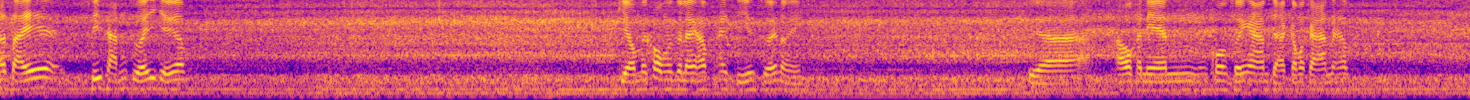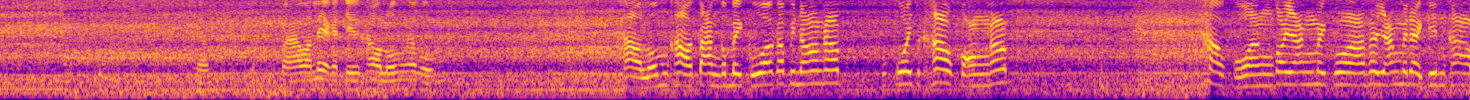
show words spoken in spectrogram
อาศัยสีสันสวยเฉยครับ เกี่ยวไม่คล่องไม่เป็นไรครับ ให้สีสวยหน่อยเพื่อเอาคะแนนความสวยงามจากกรรมการนะครับครับ มาวันแรกก็เจอข้าวล้มครับผม ข้าวล้มข้าวตั้งก็ไม่กลัวครับพี่น้องครับกลัวจะข้าวกล่องครับ ข้าวกวางก็ยังไม่กลัวถ้ายังไม่ได้กินข้าว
